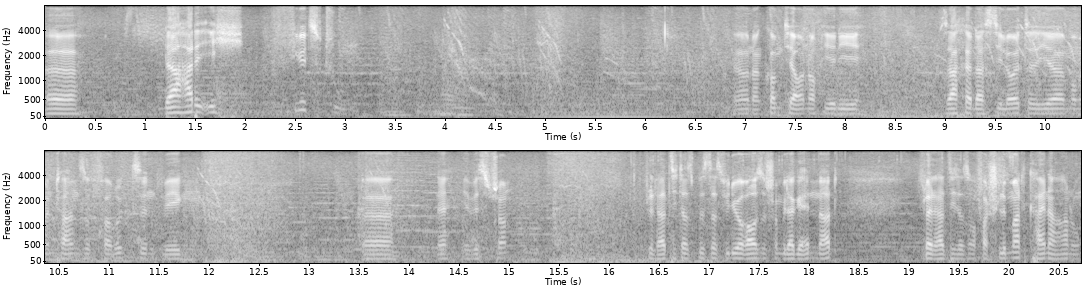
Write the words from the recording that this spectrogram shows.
Äh, da hatte ich viel zu tun. Ja, und dann kommt ja auch noch hier die Sache, dass die Leute hier momentan so verrückt sind wegen... Äh, ne, ihr wisst schon. Vielleicht hat sich das, bis das Video raus ist, schon wieder geändert. Vielleicht hat sich das auch verschlimmert, keine Ahnung.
